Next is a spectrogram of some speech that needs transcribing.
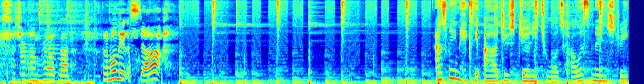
It's such a long road, man. And I'm only at the start. As we make the arduous journey towards Haworth Main Street,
